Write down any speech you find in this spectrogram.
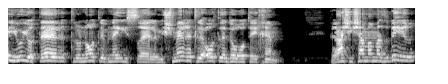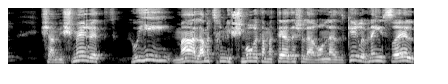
יהיו יותר תלונות לבני ישראל, למשמרת לאות לדורותיכם. ורש"י שמה מסביר שהמשמרת היא, מה, למה צריכים לשמור את המטה הזה של אהרון? להזכיר לבני ישראל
